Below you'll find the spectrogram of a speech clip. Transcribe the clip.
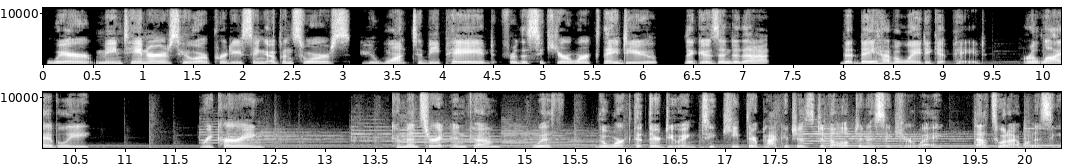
where maintainers who are producing open source, who want to be paid for the secure work they do that goes into that, that they have a way to get paid reliably recurring, commensurate income with the work that they're doing to keep their packages developed in a secure way. That's what I want to see.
